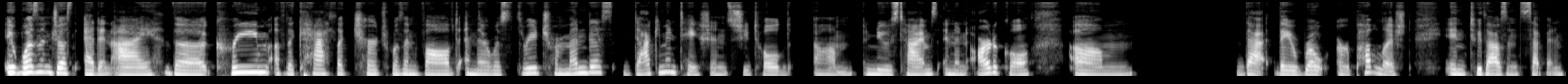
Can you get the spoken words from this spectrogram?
It wasn't just Ed and I. The cream of the Catholic Church was involved, and there was three tremendous documentations. She told um, News Times in an article um, that they wrote or published in 2007.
